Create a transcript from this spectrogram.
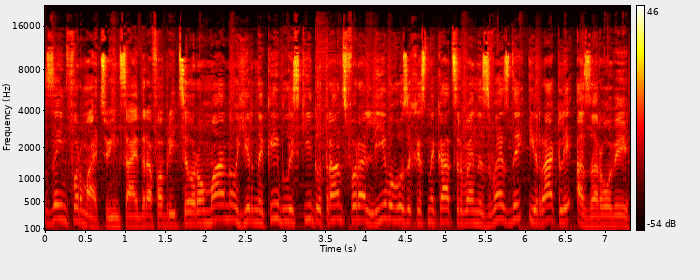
За інформацією інсайдера Фабріціо Романо, гірники близькі до трансфера лівого захисника Цервени Звезди Іраклі Азарові.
